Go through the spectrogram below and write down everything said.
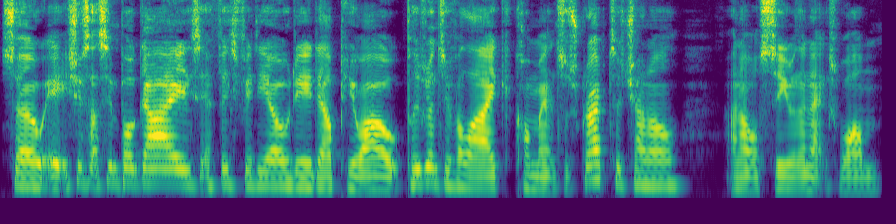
so it's just that simple guys. If this video did help you out please don't leave a like comment subscribe to the channel and I'll see you in the next one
